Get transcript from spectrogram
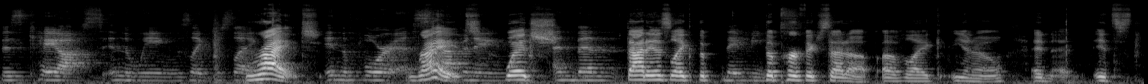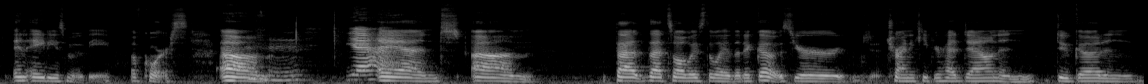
this chaos in the wings, like just like Right. in the forest Right. happening, Which and then that is like the they meet. the perfect setup of like you know and it's an 80s movie of course um Mhm. yeah, and um that that's always the way that it goes you're trying to keep your head down and do good and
